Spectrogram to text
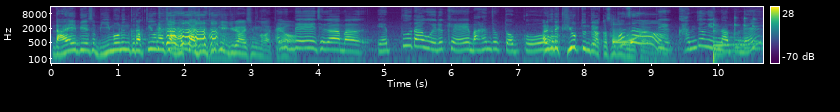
나에 비해서 미모는 그닥 뛰어나지 않았다 지금 그렇게 얘기를 하시는 것 아니 같아요. 근데 제가 막 예쁘다고 이렇게 말한 적도 없고 아니 근데 귀엽던데 아까 사진 보니까요. 되게 감정이 있나 보네.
